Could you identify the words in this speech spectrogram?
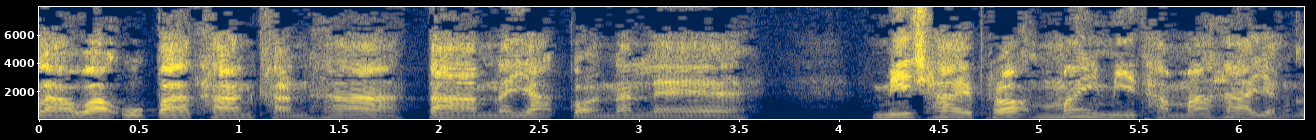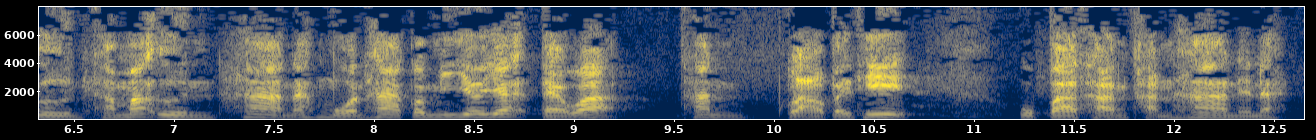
กล่าวว่า อุปาทานขันห้าตามนัยะก่อนนั่นแลมิใช่เพราะไม่มีธรรมะห้าอย่างอื่น ธรรมะอื่นห้านะมวลห้าก็มีเยอะแยะ แต่ว่าท่านกล่าวไปที่อุปาทานขันห้าเนี่ยนะเ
